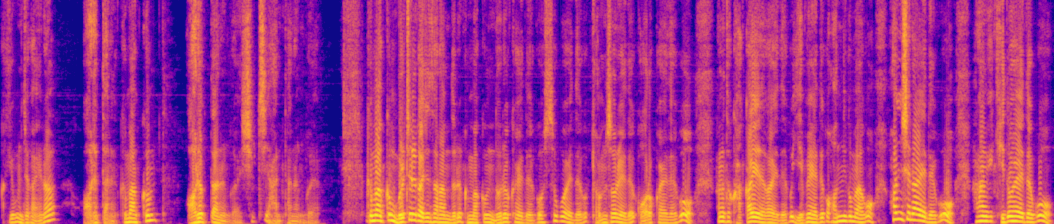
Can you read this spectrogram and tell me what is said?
그게 문제가 아니라 어렵다는 그만큼 어렵다는 거예요. 쉽지 않다는 거예요. 그만큼 물질을 가진 사람들은 그만큼 노력해야 되고 수고해야 되고 겸손해야 되고 거룩해야 되고 하나님 더 가까이 가야 되고 예배해야 되고 헌금하고 헌신해야 되고 하나님께 기도해야 되고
